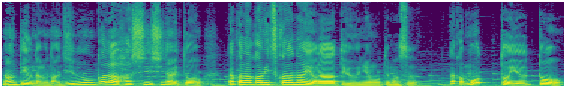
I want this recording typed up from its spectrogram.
何て言うんだろうな自分から発信しないとなかなか見つからないよなっていうふうに思ってます。なんかもっと言うと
